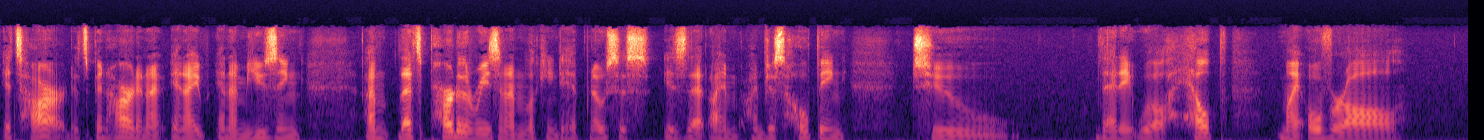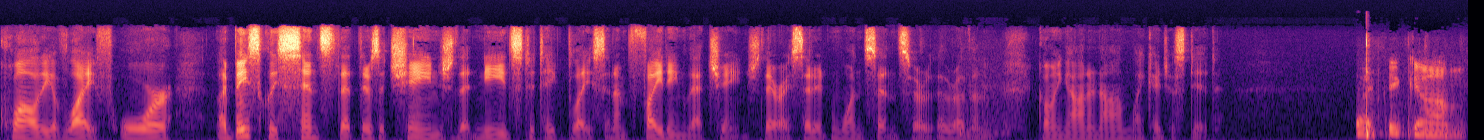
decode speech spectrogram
it's hard. It's been hard, and I and I and I'm using, I'm that's part of the reason I'm looking to hypnosis is that I'm I'm just hoping to that it will help my overall quality of life or I basically sense that there's a change that needs to take place and I'm fighting that change. There, I said it in one sentence rather than going on and on like I just did. I think um,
